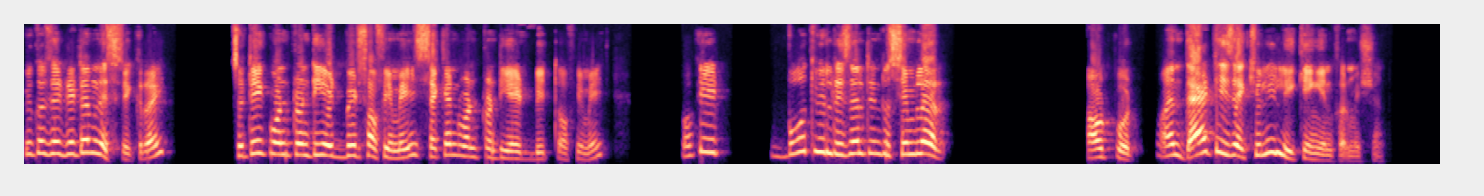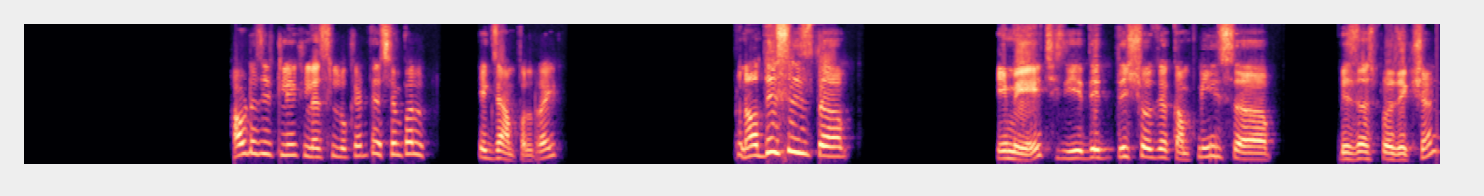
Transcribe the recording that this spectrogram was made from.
because they're deterministic, right? So take 128 bits of image, second 128 bit of image. Okay, both will result into similar output and that is actually leaking information. How does it leak? Let's look at the simple example, right? Now this is the image. This shows the company's uh, business projection.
